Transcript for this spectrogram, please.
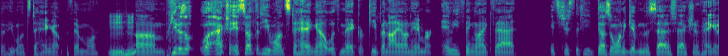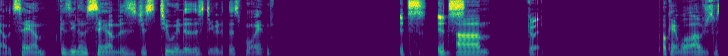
so he wants to hang out with him more. hmm Um, he doesn't. Well, actually, it's not that he wants to hang out with Mick or keep an eye on him or anything like that. It's just that he doesn't want to give him the satisfaction of hanging out with Sam because he knows Sam is just too into this dude at this point. It's it's Um, Go ahead. Okay, well, I was just gonna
